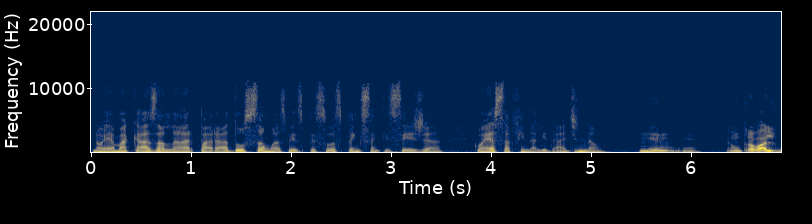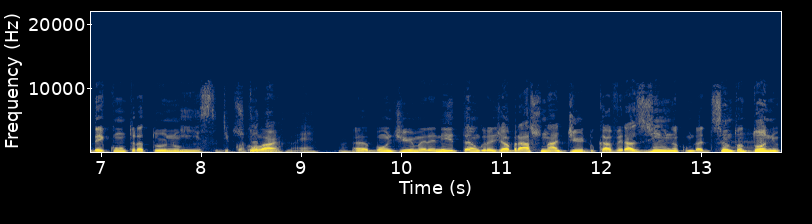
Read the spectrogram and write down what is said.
Não é uma casa-lar para adoção. Às vezes pessoas pensam que seja com essa finalidade. Não. Uhum. É, é, um trabalho de contraturno Isso, de escolar. contraturno, é. Uhum. Uh, bom dia, Marenita. Um grande abraço. Nadir, do Caveirazinho, na comunidade de Santo ah, Antônio.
